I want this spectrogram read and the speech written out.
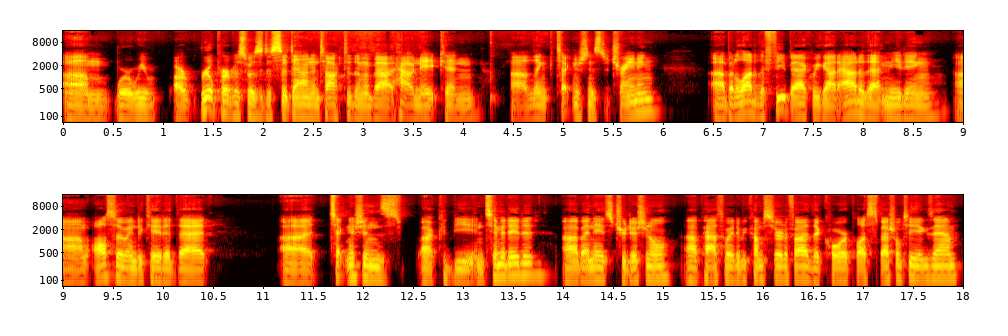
um, where we our real purpose was to sit down and talk to them about how Nate can uh, link technicians to training. Uh, but a lot of the feedback we got out of that meeting um, also indicated that uh, technicians uh, could be intimidated by Nate's traditional pathway to become certified, the core plus specialty exam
